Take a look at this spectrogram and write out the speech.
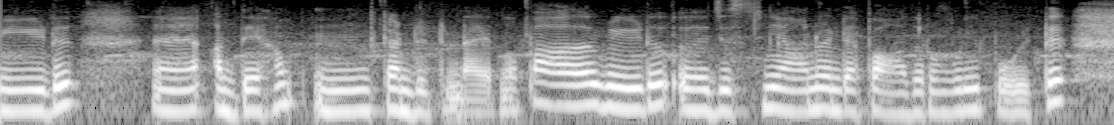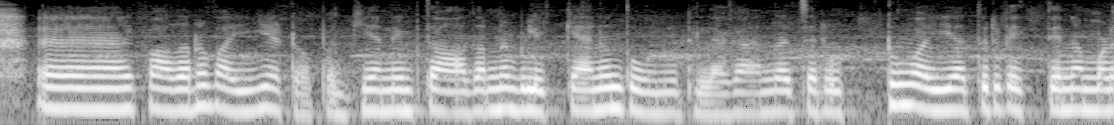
വീട് അദ്ദേഹം കണ്ടിട്ടുണ്ടായിരുന്നു. അപ്പോൾ ആ വീട് ജസ്റ്റ് ഞാനും എന്റെ ഫാദറും കൂടി പോയിട്ട് ഫാദറിന് വയ്യ കേട്ടോ അപ്പോൾ എനിക്ക് ഞാൻ ഫാദറിനെ വിളിക്കാനും തോന്നിയിട്ടില്ല. കാരണം എന്താ വെച്ചാൽ ഒട്ടും വയ്യാത്തൊരു വ്യക്തിയെ നമ്മൾ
